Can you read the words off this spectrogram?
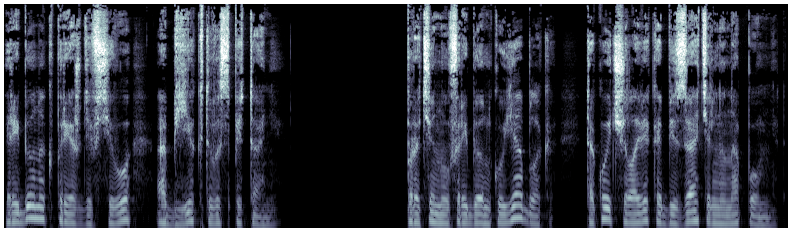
ребенок прежде всего объект воспитания. Протянув ребенку яблоко, такой человек обязательно напомнит.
